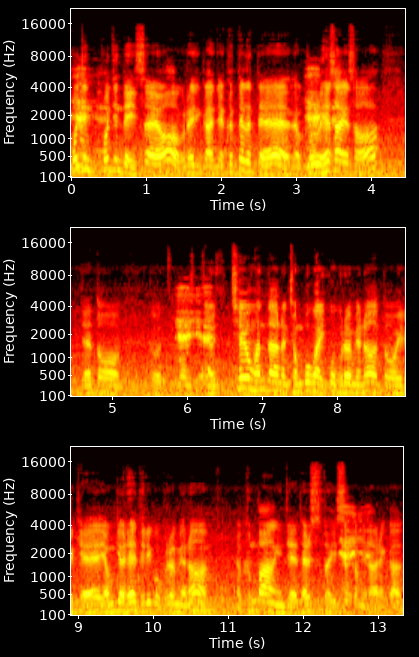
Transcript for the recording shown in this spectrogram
포진 예, 예. 포진돼 있어요. 그러니까 이제 그때 그때 그 예, 예. 회사에서 이제 또그 예, 예. 채용한다는 정보가 있고 그러면은 또 이렇게 연결해 드리고 그러면은 금방 이제 될 수도 있을 예, 겁니다. 그러니까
